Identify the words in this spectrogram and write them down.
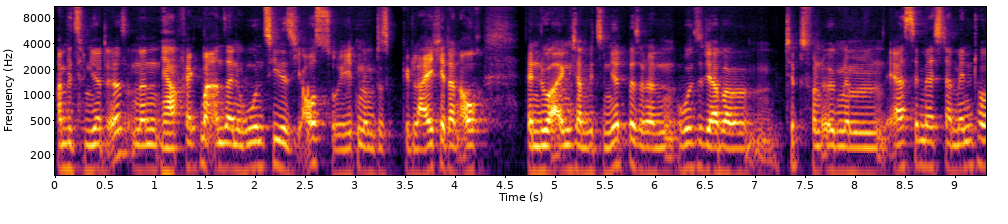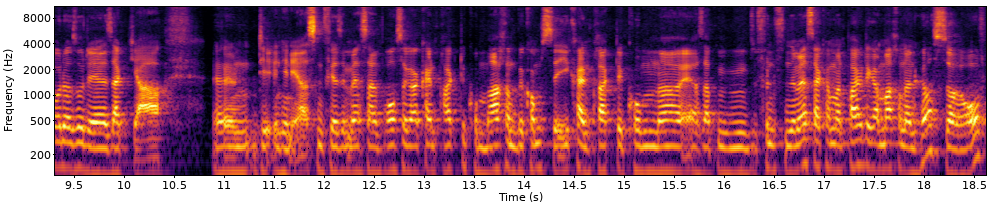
ambitioniert ist und dann ja. fängt man an, seine hohen Ziele sich auszureden und das Gleiche dann auch, wenn du eigentlich ambitioniert bist und dann holst du dir aber Tipps von irgendeinem Erstsemester-Mentor oder so, der sagt, ja, in den ersten vier Semestern brauchst du gar kein Praktikum machen, bekommst du eh kein Praktikum. Ne? Erst ab dem fünften Semester kann man Praktika machen dann hörst du darauf,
